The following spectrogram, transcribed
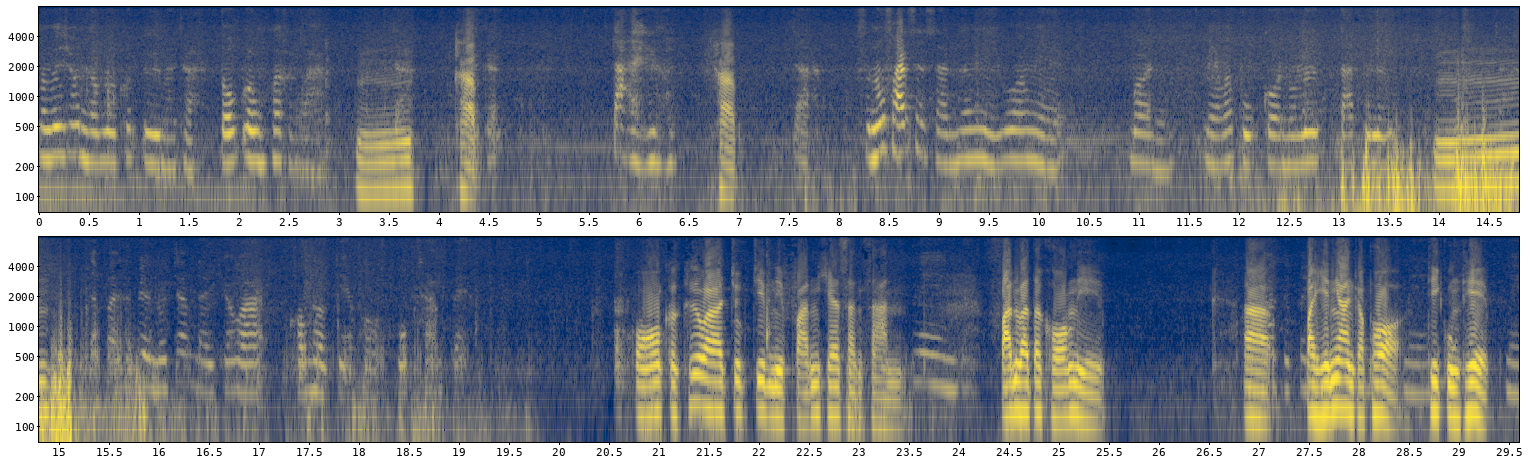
มันไปชนกับรถคนอื่นนะจ๊ะตกลงมาข้างล่างอืมครับแล้วก็ตายเลยครับจ้ะสนุกฟันสันๆถ้ามีเพราะว่าแม่บอลแม่ว่าปลูกก่อนหนูเลยตัดไปเลย อืมแต่ ไปทะเบียนรถจำได้แค่ว่าของเถาเกียพอหกสามแปดอ๋อก็คือว่าจุบจิบนี่ฝันแค่สันแม่นจ้ะๆฝันว่าตะของนี่ อ่า ไปเห็นงานกับพ่อที่กรุงเทพ แม่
